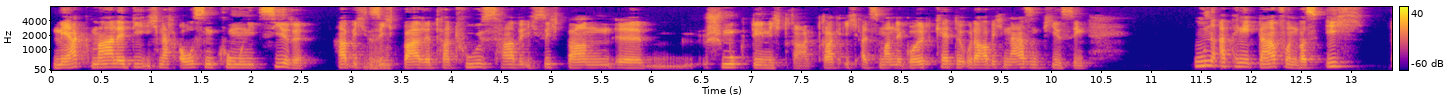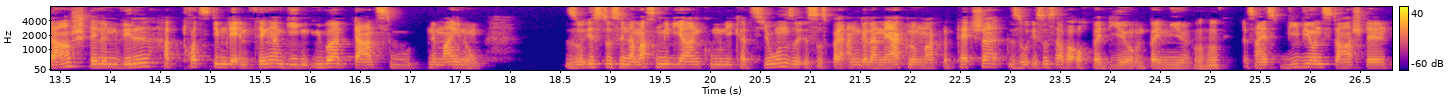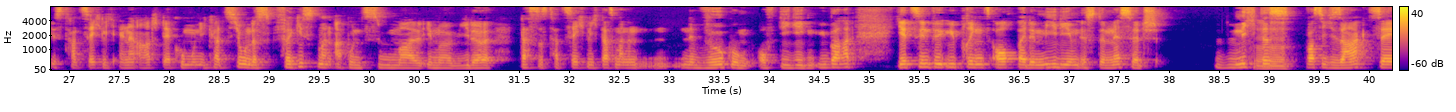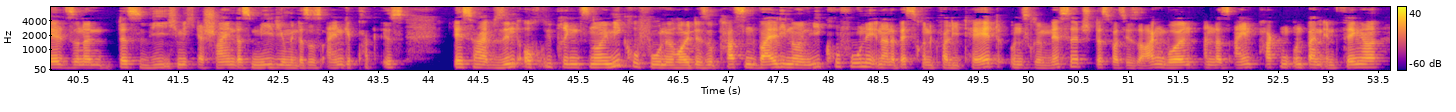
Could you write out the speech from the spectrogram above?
Merkmale, die ich nach außen kommuniziere. Habe ich mhm. sichtbare Tattoos? Habe ich sichtbaren äh, Schmuck, den ich trage? Trage ich als Mann eine Goldkette oder habe ich Nasenpiercing? Unabhängig davon, was ich darstellen will, hat trotzdem der Empfänger gegenüber dazu eine Meinung. So ist es in der massenmedialen Kommunikation, so ist es bei Angela Merkel und Margaret Thatcher, so ist es aber auch bei dir und bei mir. Mhm. Das heißt, wie wir uns darstellen, ist tatsächlich eine Art der Kommunikation. Das vergisst man ab und zu mal immer wieder, dass es tatsächlich, dass man eine Wirkung auf die gegenüber hat. Jetzt sind wir übrigens auch bei The Medium is the Message nicht mhm. das, was ich sage, zählt, sondern das, wie ich mich erscheine, das Medium, in das es eingepackt ist. Deshalb sind auch übrigens neue Mikrofone heute so passend, weil die neuen Mikrofone in einer besseren Qualität unsere Message, das, was wir sagen wollen, anders einpacken und beim Empfänger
